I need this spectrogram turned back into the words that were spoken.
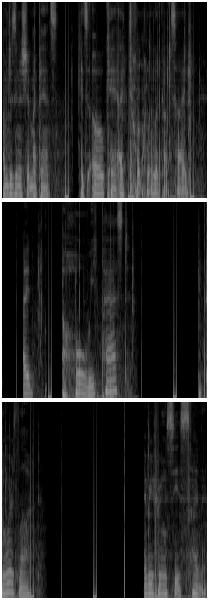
I'm just gonna shit my pants. It's okay. I don't want to look outside. I. A whole week passed? The door's locked. Every frequency is silent.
